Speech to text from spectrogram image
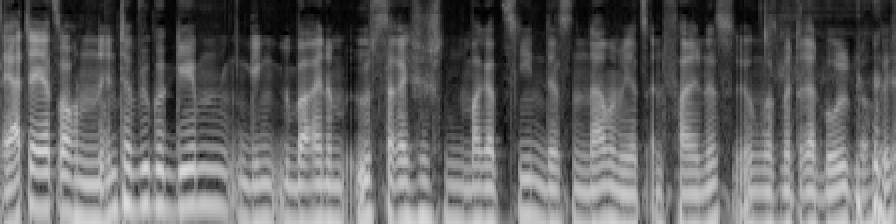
er hat ja jetzt auch ein Interview gegeben gegenüber einem österreichischen Magazin, dessen Name mir jetzt entfallen ist. Irgendwas mit Red Bull, glaube ich.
